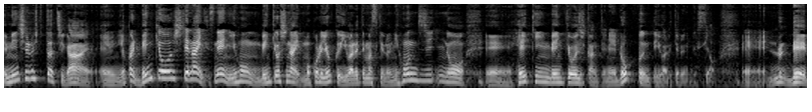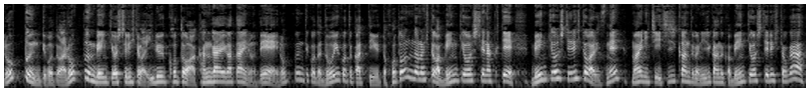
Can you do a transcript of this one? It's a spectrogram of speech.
えー、民衆の人たちが、えー、やっぱり勉強してないんですね。日本、勉強しない。もうこれよく言われてますけど、日本人の、えー、平均勉強時間ってね、6分って言われてるんですよ。えーえー、で、6分ってことは6分勉強してる人がいることは考えがたいので、6分ってことはどういうことかっていうと、ほとんどの人が勉強してなくて、勉強してる人がですね、毎日1時間とか2時間とか勉強してる人が、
